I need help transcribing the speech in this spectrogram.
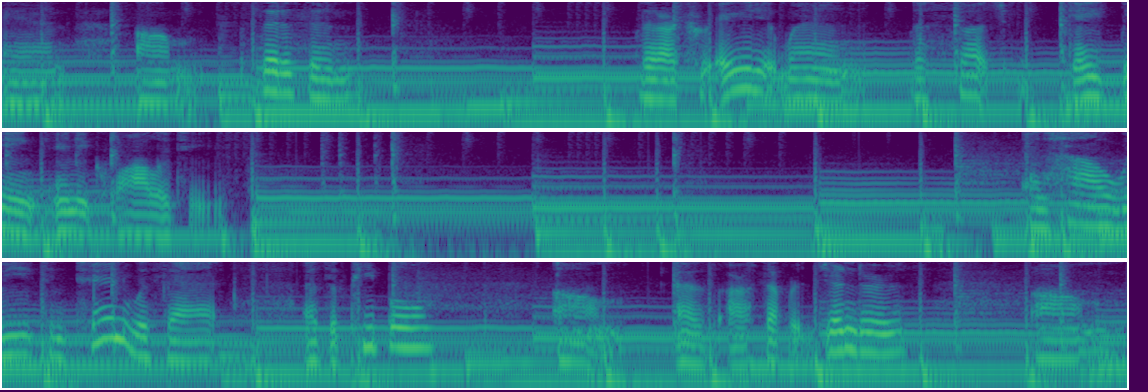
and um, citizen that are created when there's such gaping inequalities. How we contend with that as a people, um, as our separate genders, um,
